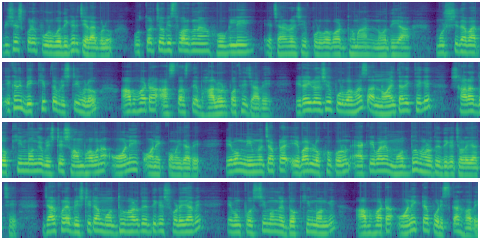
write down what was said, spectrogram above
বিশেষ করে পূর্ব দিকের জেলাগুলো। উত্তর চব্বিশ পরগনা, হুগলি, এছাড়া রয়েছে পূর্ব বর্ধমান, নদিয়া, মুর্শিদাবাদ। এখানে বিক্ষিপ্ত বৃষ্টি হলেও আবহাওয়াটা আস্তে আস্তে ভালোর পথে যাবে। এটাই রয়েছে পূর্বাভাস আর নয় তারিখ থেকে সারা দক্ষিণবঙ্গে বৃষ্টির সম্ভাবনা অনেক অনেক কমে যাবে এবং নিম্নচাপটা এবার লক্ষ্য করুন, একেবারে মধ্য ভারতের দিকে চলে যাচ্ছে, যার ফলে বৃষ্টিটা মধ্য ভারতের দিকে সরে যাবে এবং পশ্চিমবঙ্গের দক্ষিণবঙ্গে আবহাওয়াটা অনেকটা পরিষ্কার হবে।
